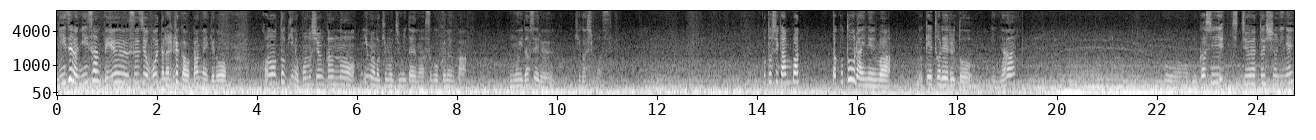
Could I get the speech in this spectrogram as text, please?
2023っていう数字を覚えてられるか分かんないけどこの時のこの瞬間の今の気持ちみたいのはすごくなんか思い出せる気がします、今年頑張ったことを来年は受け取れるといいな、昔父親と一緒にね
